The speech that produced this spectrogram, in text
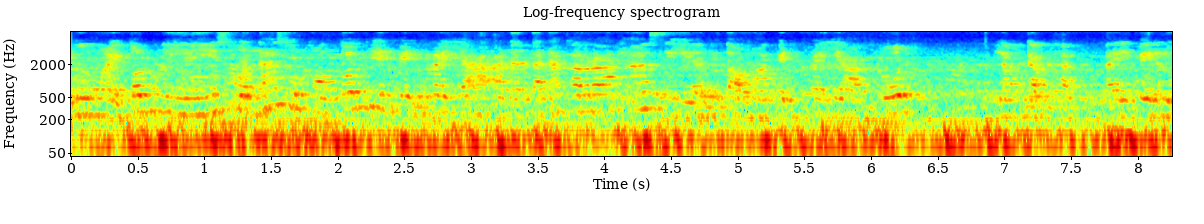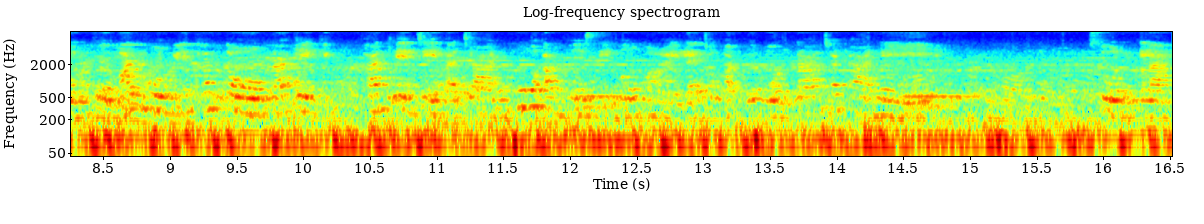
เมืองใหม่ต้นนี้ ส่วนหน้าสุดของต้นเทียนเป็นพระยาอนันตนาคราชห้าเสียนต่อมาเป็นพระยาครุฑลำดับถัดไปเป็นหลวงปู่มั่นภูริทัตโตพระเอกพระเกจิอาจารย์ผู้อำเภอศรีเมืองใหม่และจังหวัดอุบลราชธานี ส่วนกลาง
